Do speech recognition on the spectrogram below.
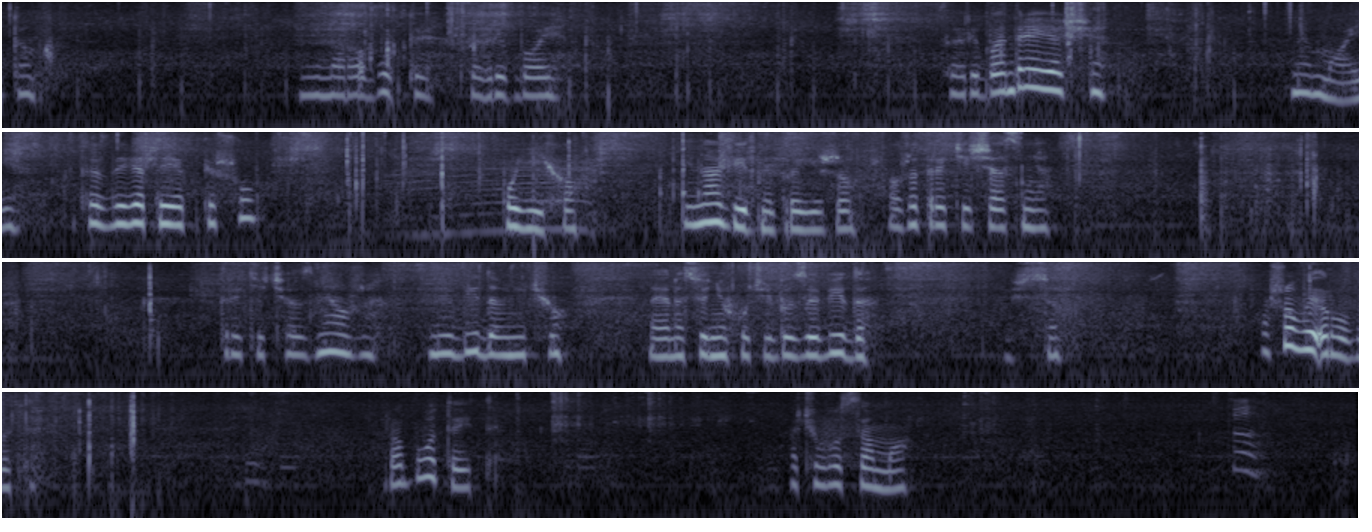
Що там? Ніна роботи загрібає. Загрібає Андрія ще немає. Це з 9 як пішов, поїхав. І на обід не приїжджав, а вже третій час дня. Третій час дня вже не обідав нічого. Наверно, сьогодні хочуть без обіду. І все. А що ви робите? Работаєте? А чого сама? Та,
